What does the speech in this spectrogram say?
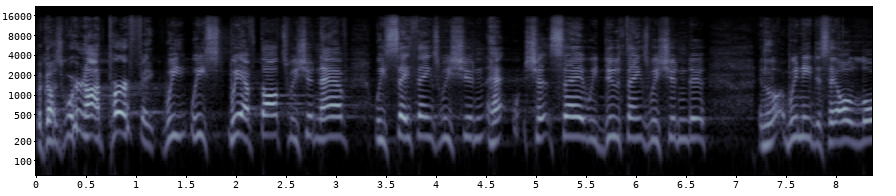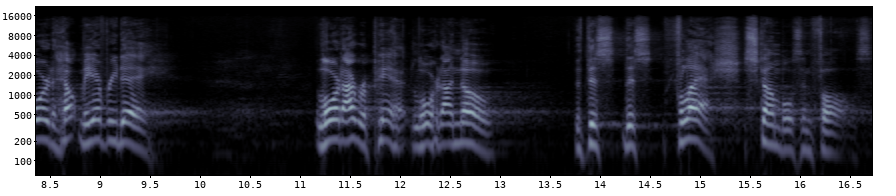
because we're not perfect. We, we, we have thoughts we shouldn't have. We say things we shouldn't ha- should say. We do things we shouldn't do. And we need to say, Oh, Lord, help me every day. Lord, I repent. Lord, I know that this, this flesh stumbles and falls.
